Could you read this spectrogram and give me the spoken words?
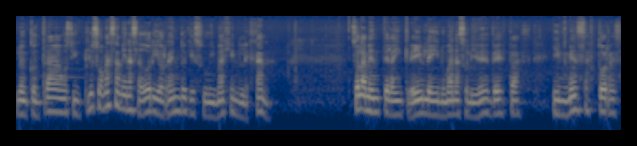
lo encontrábamos incluso más amenazador y horrendo que su imagen lejana. Solamente la increíble e inhumana solidez de estas inmensas torres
